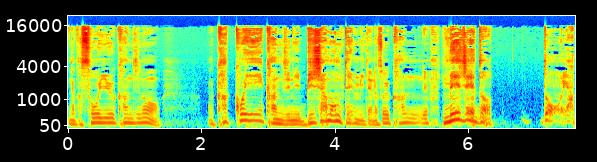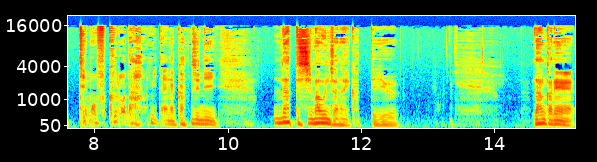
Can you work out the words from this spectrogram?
なんかそういう感じの、かっこいい感じに、毘沙門天みたいなそういう感じ、メジェドっどうやっても袋だみたいな感じになってしまうんじゃないかっていうなんかね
